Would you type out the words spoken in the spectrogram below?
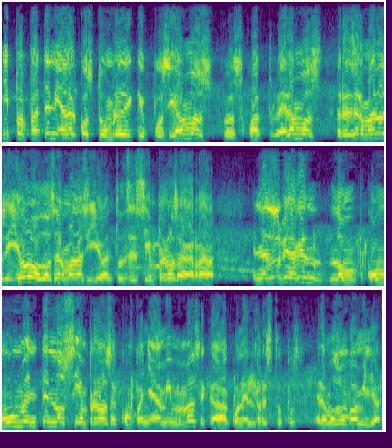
Y papá tenía la costumbre de que pues íbamos, pues cuatro, éramos tres hermanos y yo o dos hermanos y yo, entonces siempre nos agarraba. En esos viajes no, comúnmente no siempre nos acompañaba, mi mamá se quedaba con el resto, pues éramos un familiar.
